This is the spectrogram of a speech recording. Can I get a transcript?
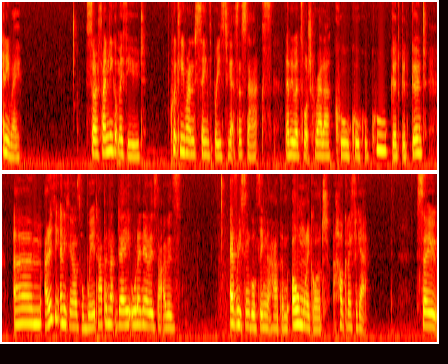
Anyway, so I finally got my food, quickly ran to Sainsbury's to get some snacks. Then we went to watch Cruella. Cool, cool, cool, cool. Good, good, good. Um, I don't think anything else weird happened that day. All I know is that I was every single thing that happened. Oh my god, how could I forget? So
